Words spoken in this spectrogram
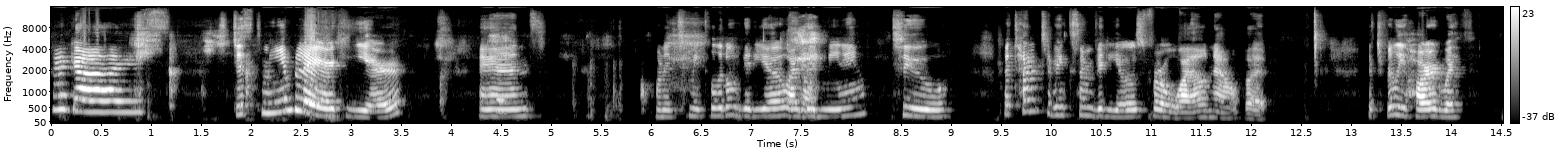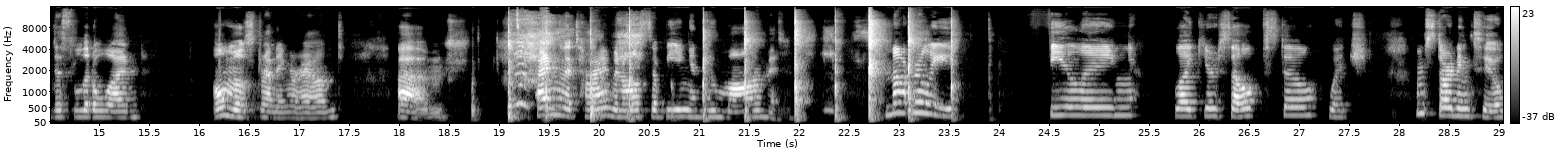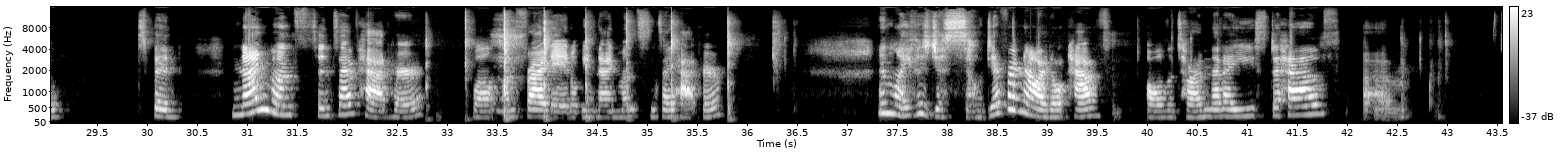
Hi guys, it's just me and Blair here, and wanted to make a little video. I've been meaning to attempt to make some videos for a while now, but it's really hard with this little one almost running around. Um, finding the time and also being a new mom and not really feeling like yourself still, which I'm starting to. It's been nine months since I've had her. Well, on Friday it'll be nine months since I had her. And life is just so different now. I don't have all the time that I used to have, um,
